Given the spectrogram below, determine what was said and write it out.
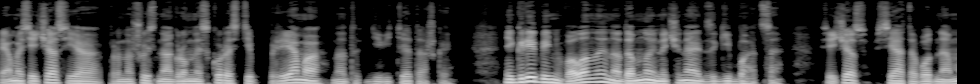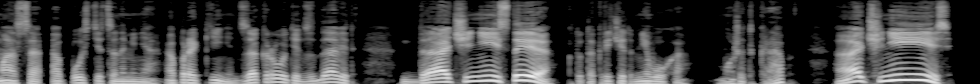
Прямо сейчас я проношусь на огромной скорости прямо над девятиэтажкой. И гребень волны надо мной начинает загибаться. Сейчас вся эта водная масса опустится на меня, опрокинет, закрутит, сдавит. «Да очнись ты!» — кто-то кричит мне в ухо. «Может, краб?» «Очнись!»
